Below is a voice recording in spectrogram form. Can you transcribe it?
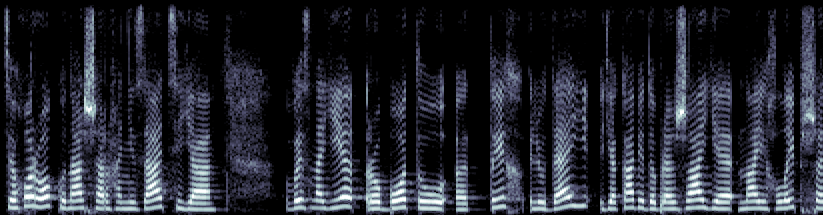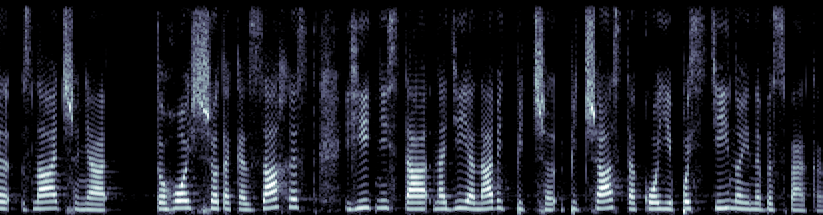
Цього року наша організація визнає роботу е, тих людей, яка відображає найглибше значення того, що таке захист, гідність та надія навіть під час такої постійної небезпеки.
